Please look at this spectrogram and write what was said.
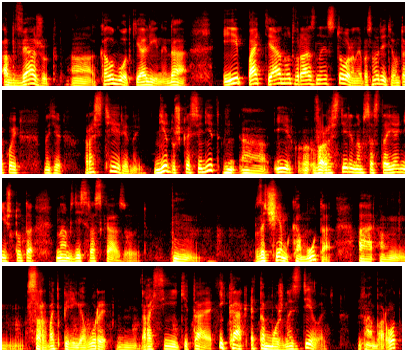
обвяжут, а, колготки Алины, да, и потянут в разные стороны. Посмотрите, он такой, знаете, растерянный. Дедушка сидит а, и в растерянном состоянии что-то нам здесь рассказывает. Зачем кому-то а, сорвать переговоры России и Китая? И как это можно сделать? Наоборот,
